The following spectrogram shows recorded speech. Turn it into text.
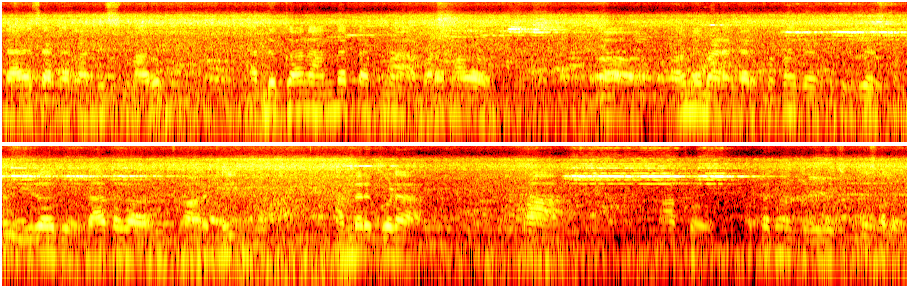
సహాయ సహకారాలు అందిస్తున్నారు. అందుకు గాను అందరి తరఫున మరోమారు రమణి మేడం గారి కృతజ్ఞతలు తెలియజేసుకుంటూ ఈరోజు దాతగా వచ్చిన వారికి అందరికి కూడా మాకు కృతజ్ఞతలు తెలియజేసుకుంటూ సెలవు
